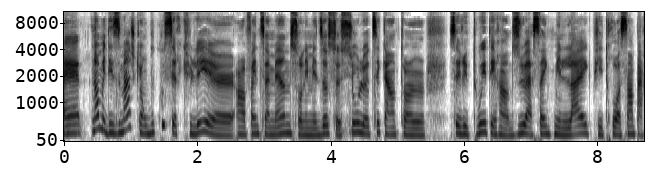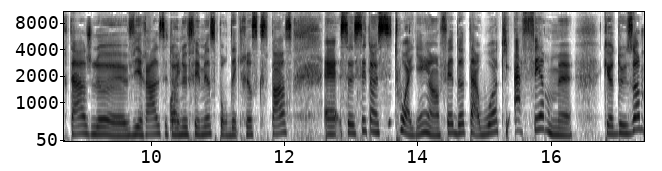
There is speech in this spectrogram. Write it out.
Euh, non, mais des images qui ont beaucoup circulé euh, en fin de semaine sur les médias sociaux, là, tu sais, quand un série de tweets est rendu à 5000 likes puis 300 partages, là, euh, viral, c'est un euphémisme pour décrire ce qui se passe. Euh, ce- c'est un citoyen, en fait, d'Ottawa qui affirme que deux hommes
